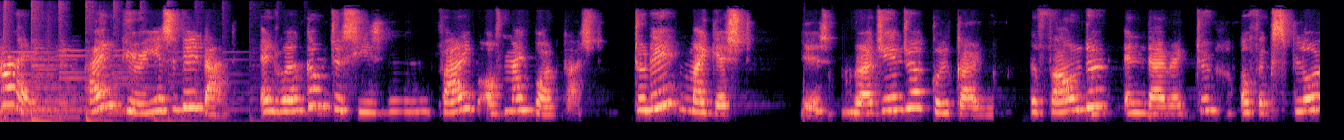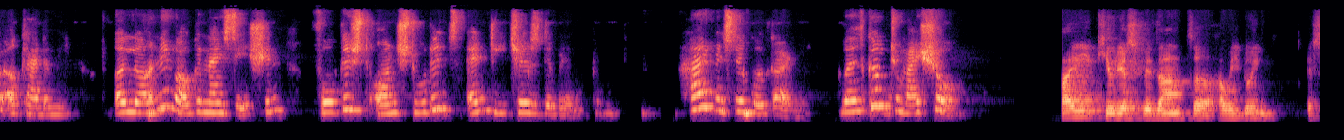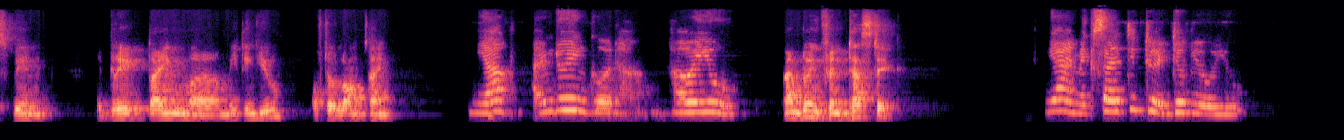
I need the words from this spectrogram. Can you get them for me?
Hi, I'm Curious Vedant, and welcome to season 5 of my podcast. Today, my guest is Rajendra Kulkarni, the founder and director of Explore Academy, a learning organization focused on students and teachers' development. Hi, Mr. Kulkarni. Welcome to my show. Hi, Curious Vedant. Uh, how are you doing? It's been a great time uh, meeting you after a long time. Yeah, I'm doing good. How are you? I'm doing fantastic. Yeah, I'm excited to interview you.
